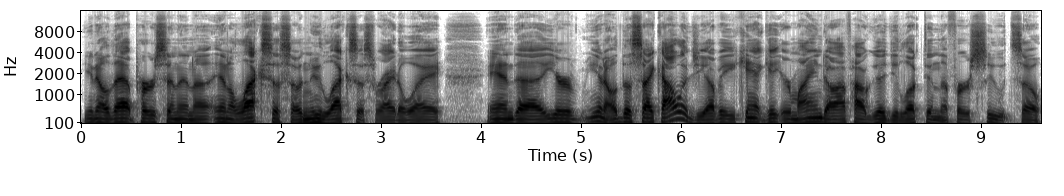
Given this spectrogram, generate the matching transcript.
you know, that person in a in a Lexus, a new Lexus, right away. And uh, you're, you know, the psychology of it, you can't get your mind off how good you looked in the first suit. So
